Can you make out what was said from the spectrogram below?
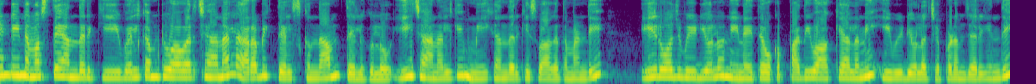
అండి నమస్తే అందరికీ. Welcome to our channel Arabic తెలుసుకుందాం తెలుగులో. ఈ ఛానల్కి మీకందరికీ స్వాగతం అండి. ఈరోజు వీడియోలో నేనైతే ఒక పది వాక్యాలని ఈ వీడియోలో చెప్పడం జరిగింది.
